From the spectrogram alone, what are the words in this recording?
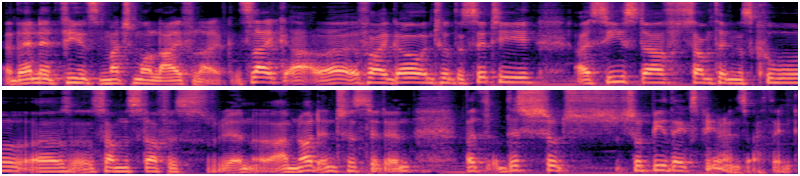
And then it feels much more lifelike. It's like uh, uh if I go into the city, I see stuff, something is cool, uh, some stuff is I'm not interested in, but this should should be the experience, I think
